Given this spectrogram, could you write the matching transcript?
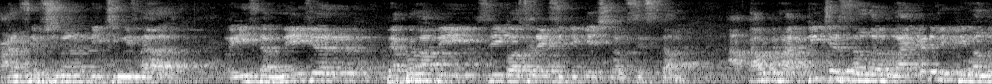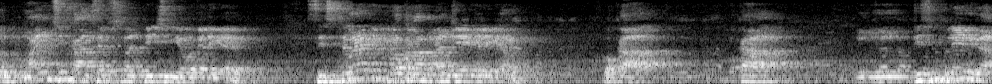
conceptual teaching is the is the major weapon of the Sri educational system కాబట్టి మా టీచర్స్ అందరూ మా అకాడమిక్ టీం అందరూ మంచి కాన్సెప్షనల్ టీచింగ్ ఇవ్వగలిగారు. సిస్టమాటిక్ ప్రోగ్రామ్ రన్ చేయగలిగాము. ఒక ఒక డిసిప్లిన్గా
